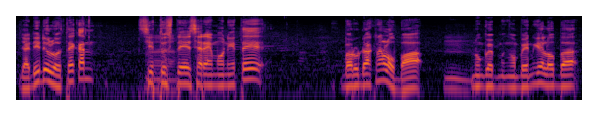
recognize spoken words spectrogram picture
Jadi dulu teh kan situs Nah. day ceremony teh baru dakna loba. Hmm. Nunggu ngeband ge loba.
